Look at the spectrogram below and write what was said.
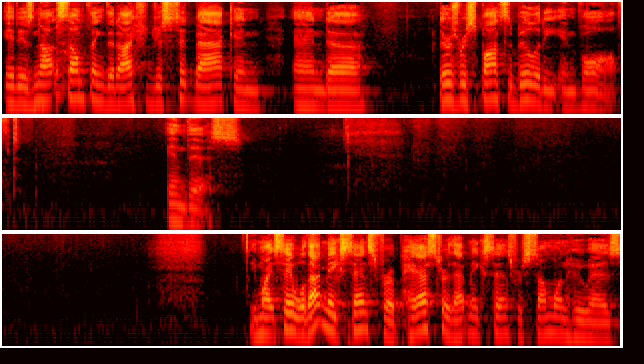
it is not something that I should just sit back and, and uh, there's responsibility involved in this. You might say, well, that makes sense for a pastor. That makes sense for someone who has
